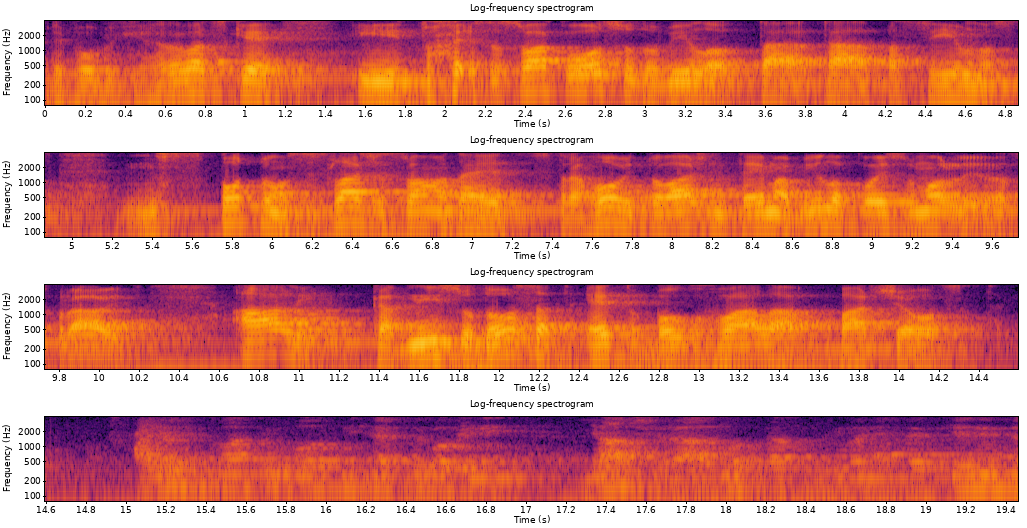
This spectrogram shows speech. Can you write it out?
Republike Hrvatske i to je za svaku osudu bilo, ta, ta pasivnost. Potpuno se slažem s vama da je strahovito važna tema bilo koji su morali raspraviti, ali kad nisu dosad, eto, Bogu hvala, bar će odsad. A je situacija u Bosni i Hercegovini jači razlog za sazivanje te sjednice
